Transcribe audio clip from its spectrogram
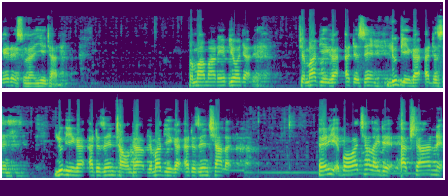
ခဲ့တဲ့ဆိုတာရေးထားတယ်ဗမာမာတွေပြောကြတယ် ဇမပြေကအတ္တစင်လူပြေကအတ္တစင်လူပြေကအတ္တစင်ထောင်ထားဇမပြေကအတ္တစင်ချလိုက်အဲ့ဒီအပေါ်ကချလိုက်တဲ့အဖျားနဲ့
